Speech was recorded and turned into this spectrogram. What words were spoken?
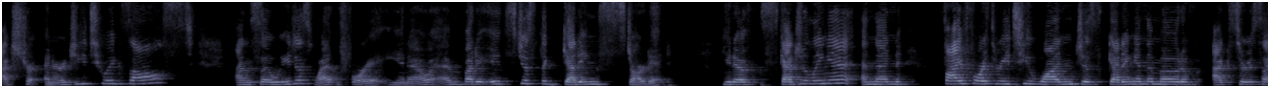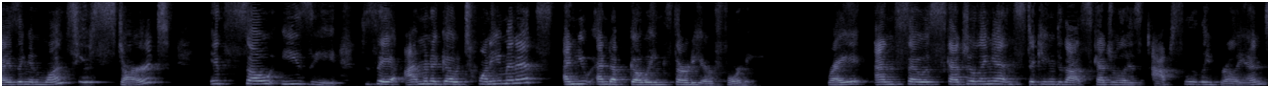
extra energy to exhaust. And so we just went for it, you know, and but it's just the getting started, you know, scheduling it and then five, four, three, two, one, just getting in the mode of exercising. And once you start, it's so easy to say, I'm to go 20 minutes and you end up going 30 or 40 right? And so scheduling it and sticking to that schedule is absolutely brilliant.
